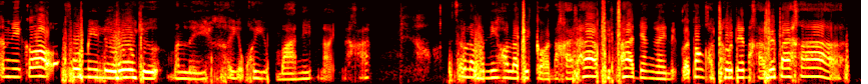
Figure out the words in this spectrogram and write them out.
อันนี้ก็โฟร์มีเลเวลเยอะมันเลยขยับขยับมานิดหน่อยนะคะสำหรับวันนี้ขอลาไปก่อนนะคะ ถ้าผิดพลาดยังไงเนี่ยก็ต้องขอโทษด้วยนะคะบ๊ายบายค่ะ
